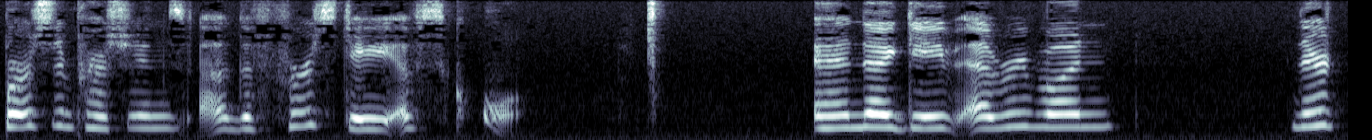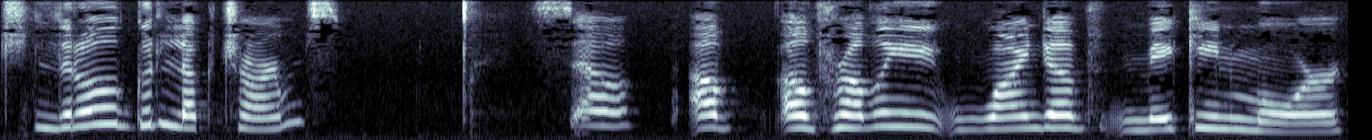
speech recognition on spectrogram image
first impressions of the first day of school. And I gave everyone their little good luck charms. So I'll I'll probably wind up making more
